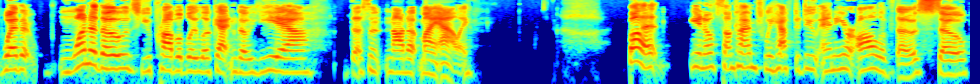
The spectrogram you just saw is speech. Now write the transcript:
whether one of those you probably look at and go yeah doesn't not up my alley. But you know sometimes we have to do any or all of those. So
